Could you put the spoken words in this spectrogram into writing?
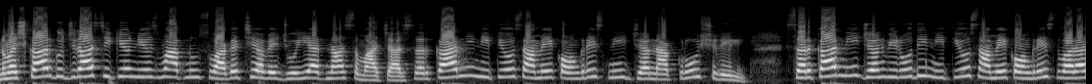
નમસ્કાર, ગુજરાત સિક્યોર ન્યૂઝમાં આપનું સ્વાગત છે. હવે જોઈએ આજના સમાચાર. સરકારની નીતિઓ સામે કોંગ્રેસની જન આક્રોશ રેલી. સરકારની જનવિરોધી નીતિઓ સામે કોંગ્રેસ દ્વારા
